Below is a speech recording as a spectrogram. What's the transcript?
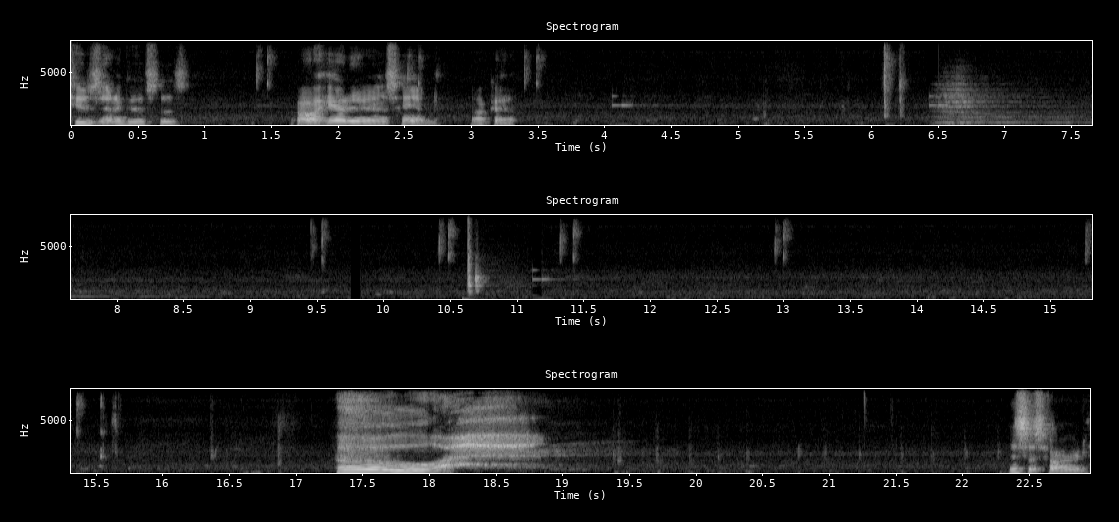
Two Xenagoses? Oh, he had it in his hand. Okay. Oh. This is hard.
